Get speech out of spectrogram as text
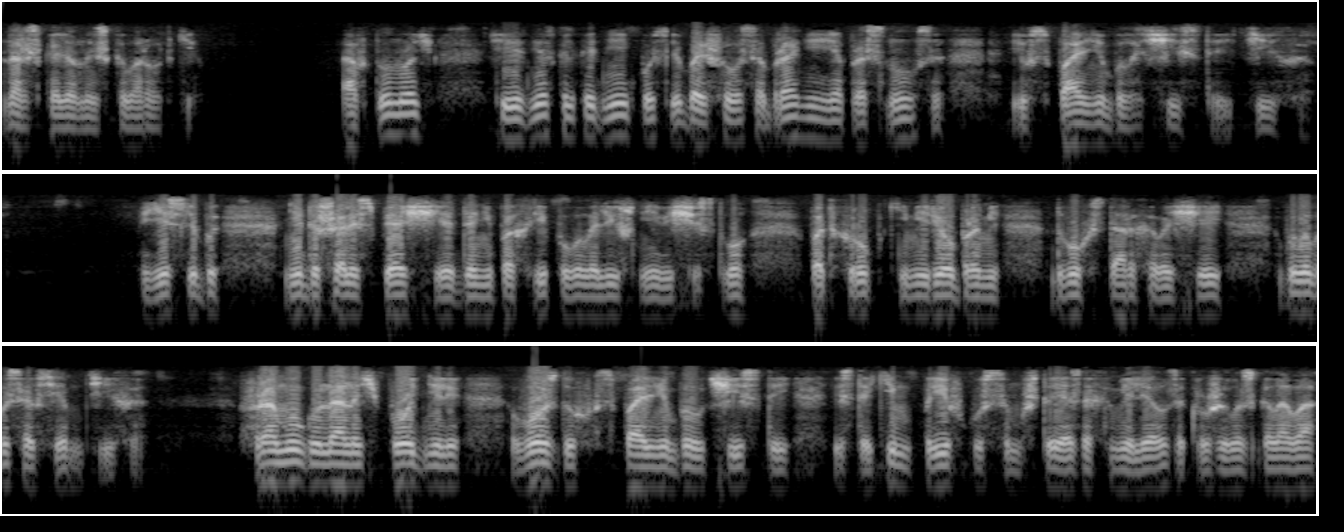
на раскаленной сковородке. А в ту ночь, через несколько дней после большого собрания, я проснулся, и в спальне было чисто и тихо. Если бы не дышали спящие, да не похрипывало лишнее вещество под хрупкими ребрами двух старых овощей, было бы совсем тихо. Фрамугу на ночь подняли, воздух в спальне был чистый и с таким привкусом, что я захмелел, закружилась голова,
